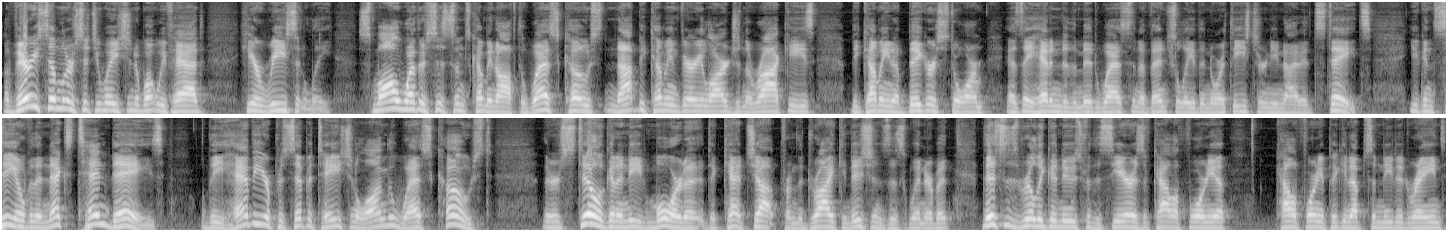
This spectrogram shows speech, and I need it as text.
A very similar situation to what we've had here recently. Small weather systems coming off the west coast, not becoming very large in the Rockies, becoming a bigger storm as they head into the Midwest and eventually the northeastern United States. You can see over the next 10 days, the heavier precipitation along the west coast. They're still going to need more to, to catch up from the dry conditions this winter, but this is really good news for the Sierras of California. California picking up some needed rains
